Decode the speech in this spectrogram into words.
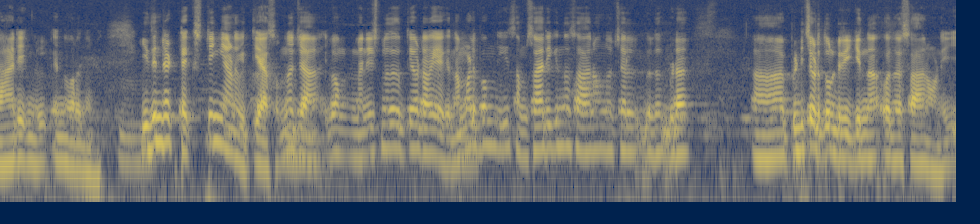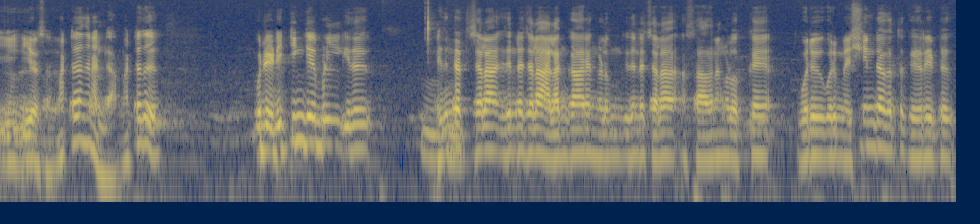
കാര്യങ്ങൾ എന്ന് പറയുന്നത്. ഇതിന്റെ ടെക്സ്റ്റിംഗ് ആണ് വ്യത്യാസം. എന്ന് വെച്ചാൽ ഇപ്പം മനീഷിനത് കൃത്യമായിട്ട് അറിയാം. നമ്മളിപ്പം ഈ സംസാരിക്കുന്ന സാധനം എന്ന് വെച്ചാൽ ഇവിടെ പിടിച്ചെടുത്തുകൊണ്ടിരിക്കുന്ന ഒരു സാധനമാണ് ഈ ഈ സാധനം. മറ്റേത് അങ്ങനല്ല. മറ്റേത് ഒരു എഡിറ്റിംഗ് ടേബിൾ ഇത് ഇതിന്റെ ചില ഇതിന്റെ ചില അലങ്കാരങ്ങളും ഇതിന്റെ ചില സാധനങ്ങളും ഒക്കെ ഒരു ഒരു മെഷീന്റെ അകത്ത് കയറിയിട്ട്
